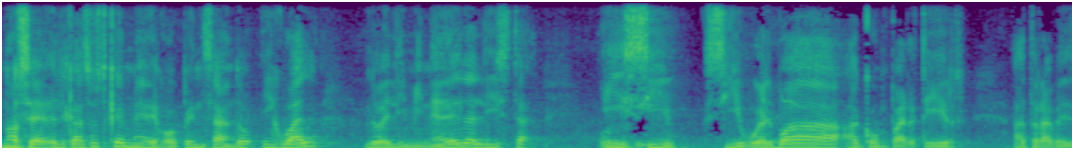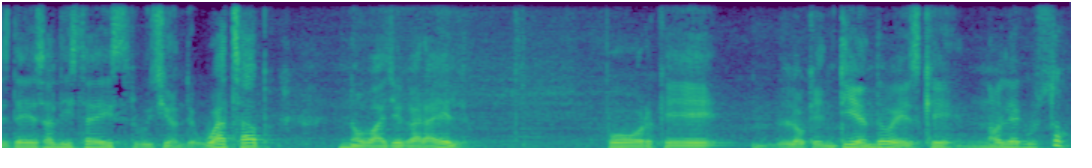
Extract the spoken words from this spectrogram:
No sé, el caso es que me dejó pensando, igual lo eliminé de la lista y si, si vuelvo a, a compartir a través de esa lista de distribución de WhatsApp, no va a llegar a él, porque lo que entiendo es que no le gustó.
